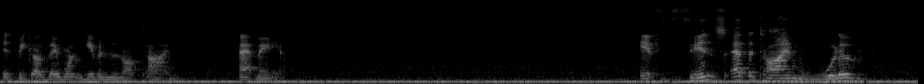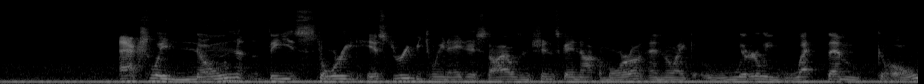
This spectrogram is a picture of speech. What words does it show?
is because they weren't given enough time at Mania. If Vince at the time would have actually known the storied history between AJ Styles and Shinsuke Nakamura and like literally let them go,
